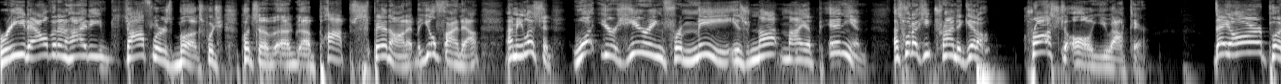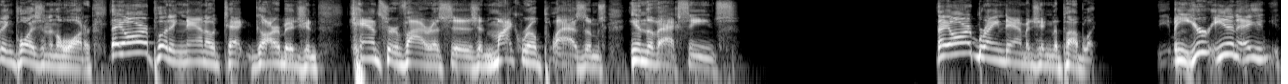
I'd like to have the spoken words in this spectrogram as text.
Read Alvin and Heidi Toffler's books, which puts a, a, a, pop spin on it, but you'll find out. I mean, listen, what you're hearing from me is not my opinion. That's what I keep trying to get across to all you out there. They are putting poison in the water. They are putting nanotech garbage and cancer viruses and microplasms in the vaccines. They are brain damaging the public. I mean, you're in a...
